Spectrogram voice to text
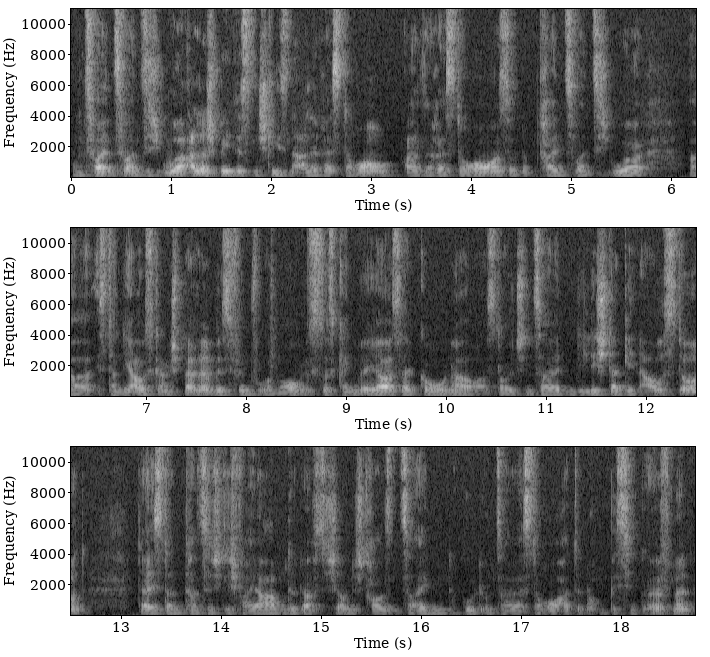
um 22 Uhr allerspätestens schließen alle Restaurant, also Restaurants und um 23 Uhr äh, ist dann die Ausgangssperre bis 5 Uhr morgens. Das kennen wir ja seit Corona, auch aus deutschen Zeiten. Die Lichter gehen aus dort. Da ist dann tatsächlich Feierabend, du darfst dich auch nicht draußen zeigen. Gut, unser Restaurant hatte noch ein bisschen geöffnet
